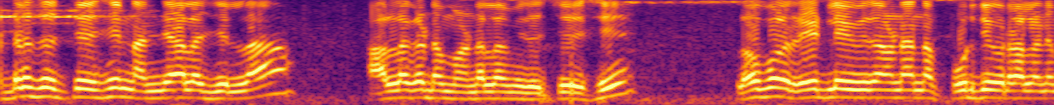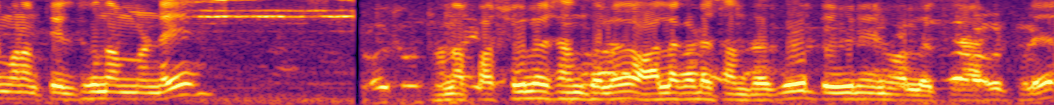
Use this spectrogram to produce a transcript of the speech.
అడ్రస్ వచ్చేసి నంద్యాల జిల్లా ఆళ్ళగడ్డ మండలం ఇది వచ్చేసి. లోపల రేట్లు ఏ విధంగా ఉన్న పూర్తి వివరాలని మనం తెలుసుకుందామండి. మన పశువుల సంతలో ఆళ్ళగడ్డ సంతకు టీవీ నైన్ వాళ్ళు వచ్చినారు ఇప్పుడే.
